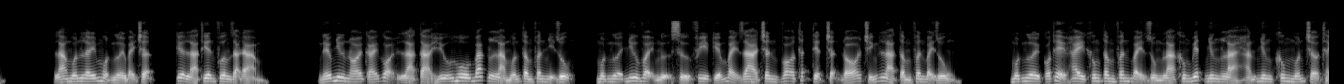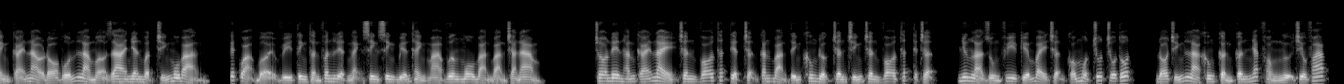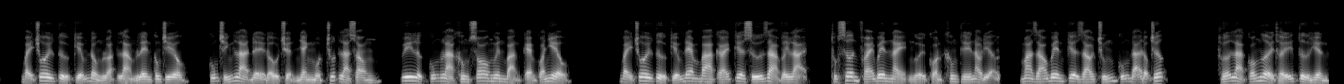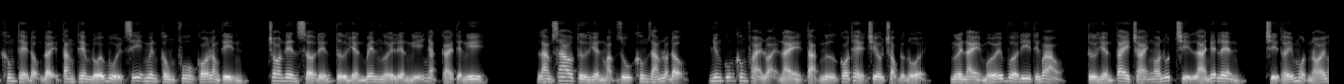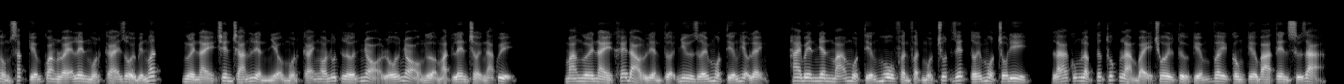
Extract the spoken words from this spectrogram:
là muốn lấy một người bày trận, kia là thiên phương giả đàm. Nếu như nói cái gọi là tả hữu hô bắc là muốn tâm phân nhị dụng, một người như vậy ngự sử phi kiếm bày ra chân võ thất tiệt trận đó chính là tâm phân bảy dùng. Một người có thể hay không tâm phân bảy dùng là không biết, nhưng là hắn nhưng không muốn trở thành cái nào đó vốn là mở ra nhân vật chính mô bản, kết quả bởi vì tinh thần phân liệt ngạnh sinh sinh biến thành ma vương mô bản bản trà nam. Cho nên hắn cái này chân võ thất tiệt trận căn bản tính không được chân chính chân võ thất tiệt trận, nhưng là dùng phi kiếm bảy trận có một chút chỗ tốt, đó chính là không cần cân nhắc phòng ngự chiêu pháp, bảy trôi tử kiếm đồng loạt làm lên công chiêu cũng chính là để đầu chuyển nhanh một chút là xong, uy lực cũng là không so nguyên bản kém quá nhiều. Bảy trôi tử kiếm đem ba cái kia sứ giả vây lại, thục sơn phái bên này người còn không thế nào địa, ma giáo bên kia giáo chúng cũng đã động trước. Hứa là có người thấy từ hiền không thể động đậy tăng thêm đối bùi sĩ nguyên công phu có lòng tin, cho nên sở đến từ hiền bên người liền nghĩ nhặt cái tiện nghi. Làm sao từ hiền mặc dù không dám loạt động, nhưng cũng không phải loại này tạm ngư có thể chiêu chọc được nổi, người này mới vừa đi tiến vào, từ hiền tay trái ngón nút chỉ là nhét lên, chỉ thấy một nói hồng sắc kiếm quang lóe lên một cái rồi biến mất, người này trên trán liền nhiều một cái ngón nút lớn nhỏ lỗ nhỏ ngửa mặt lên trời ngã quỵ mà người này khẽ đảo liền tựa như dưới một tiếng hiệu lệnh, hai bên nhân mã một tiếng hô phần phật một chút giết tới một chỗ đi, lá cũng lập tức thúc làm bậy trôi tử kiếm vây công kia ba tên sứ giả.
